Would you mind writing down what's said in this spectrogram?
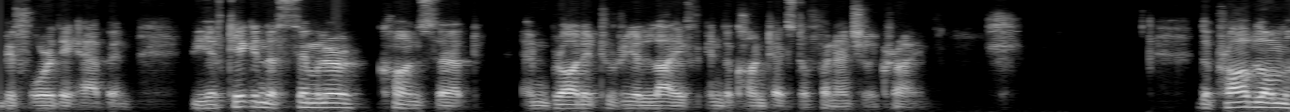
before they happen, we have taken the similar concept and brought it to real life in the context of financial crime. The problem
